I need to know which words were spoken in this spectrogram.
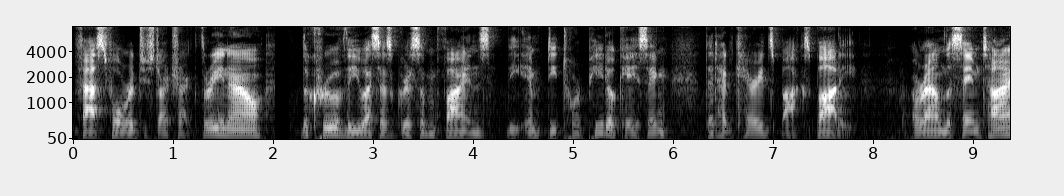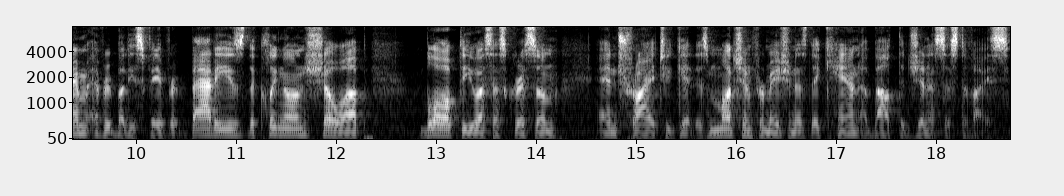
Fast forward to Star Trek III now. The crew of the USS Grissom finds the empty torpedo casing that had carried Spock's body. Around the same time, everybody's favorite baddies, the Klingons, show up, blow up the USS Grissom, and try to get as much information as they can about the Genesis device.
